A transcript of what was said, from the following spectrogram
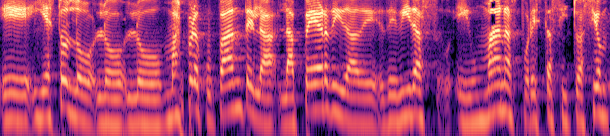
eh, y esto es lo, más preocupante, la, la pérdida de, vidas eh, humanas por esta situación.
